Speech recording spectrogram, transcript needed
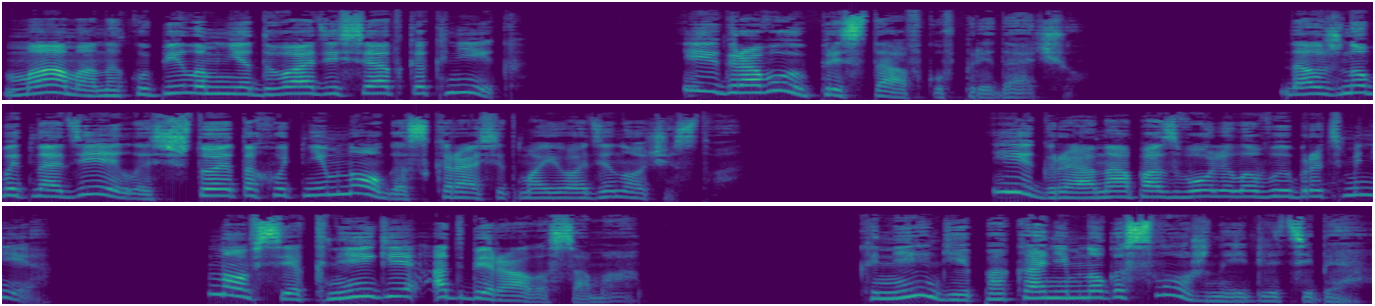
Мама накупила мне два десятка книг и игровую приставку в придачу. Должно быть, надеялась, что это хоть немного скрасит мое одиночество. Игры она позволила выбрать мне, но все книги отбирала сама. Книги пока немного сложные для тебя.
